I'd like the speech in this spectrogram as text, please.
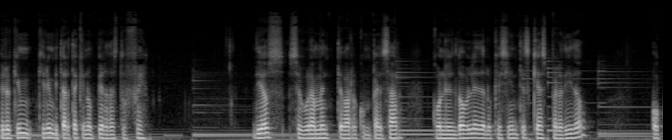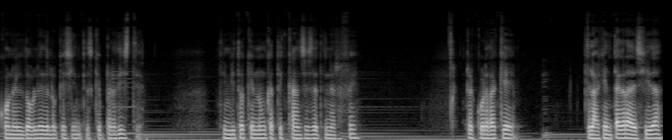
Pero quiero invitarte a que no pierdas tu fe. Dios seguramente te va a recompensar con el doble de lo que sientes que has perdido o con el doble de lo que sientes que perdiste. Te invito a que nunca te canses de tener fe. Recuerda que la gente agradecida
